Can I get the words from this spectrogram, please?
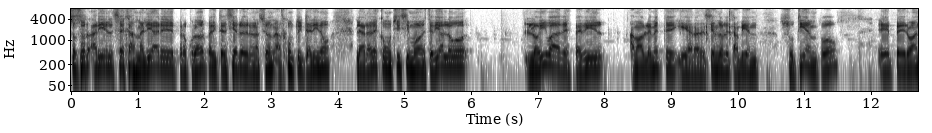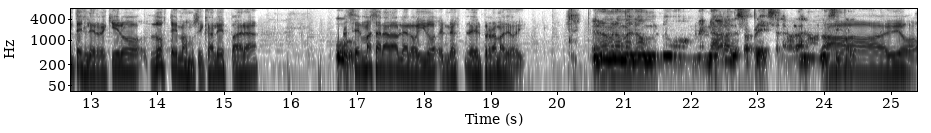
Doctor Ariel Cejas Meliare, procurador penitenciario de la Nación, adjunto interino, le agradezco muchísimo este diálogo. Lo iba a despedir amablemente y agradeciéndole también su tiempo, eh, pero antes le requiero dos temas musicales para uh. hacer más agradable al oído el programa de hoy. Pero no, no, no, no me, agarran de sorpresa, la verdad, no, no sé por Ay, Dios.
